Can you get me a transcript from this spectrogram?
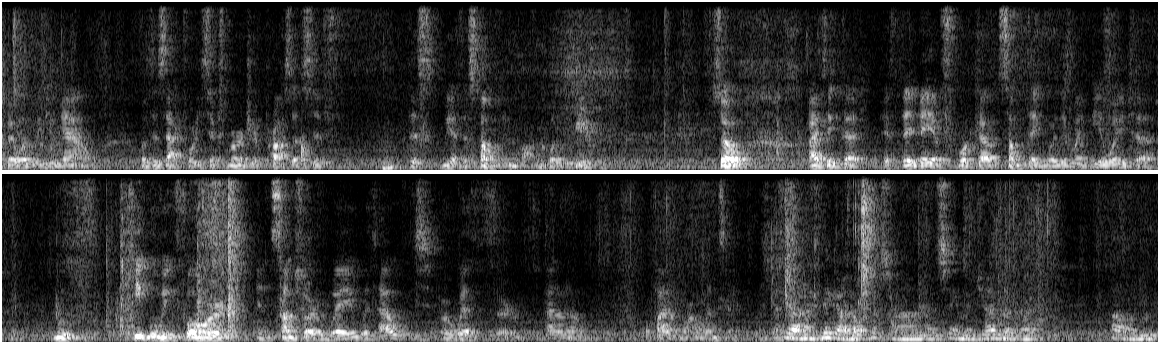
okay, what do we do now with this Act forty-six merger process if this, we have this stumbling block, what do we do? So, I think that if they may have worked out something where there might be a way to move, keep moving forward in some sort of way without, or with, or, I don't know. We'll find out more on Wednesday, I guess. Yeah, I think I hope it's on that same agenda that, um,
